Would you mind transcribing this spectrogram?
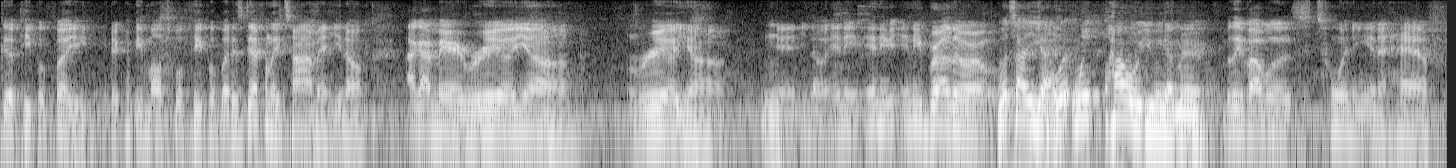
good people for you. There can be multiple people, but it's definitely timing. You know, I got married real young, real young, and you know any any any brother or What time you got? What, when, how old were you when you got married? I believe I was 20 and a half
